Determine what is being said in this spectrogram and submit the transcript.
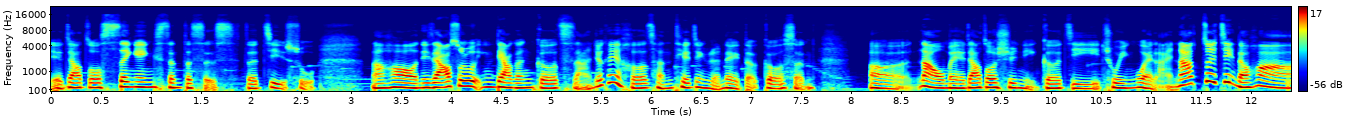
也叫做 Singing Synthesis 的技术。然后你只要输入音调跟歌词啊，你就可以合成贴近人类的歌声。呃，那我们也叫做虚拟歌姬初音未来。那最近的话，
